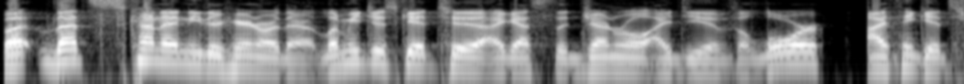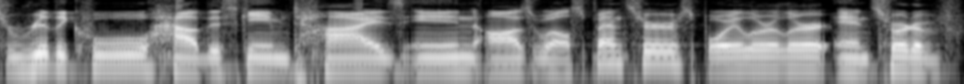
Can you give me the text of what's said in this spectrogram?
But that's kind of neither here nor there. Let me just get to, I guess, the general idea of the lore. I think it's really cool how this game ties in Oswell Spencer, spoiler alert, and sort of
